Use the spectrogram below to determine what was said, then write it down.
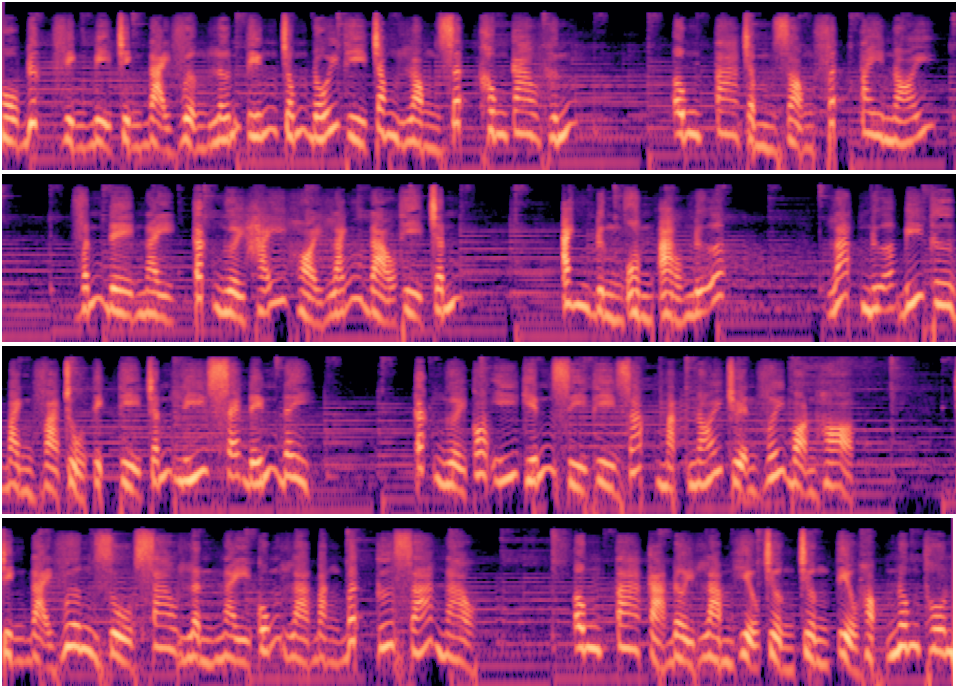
Hồ Đức Vịnh bị Trịnh Đại Vượng lớn tiếng chống đối thì trong lòng rất không cao hứng. Ông ta trầm giọng phất tay nói. Vấn đề này các người hãy hỏi lãnh đạo thị trấn. Anh đừng ồn ào nữa. Lát nữa Bí Thư Bành và Chủ tịch thị trấn Lý sẽ đến đây. Các người có ý kiến gì thì giáp mặt nói chuyện với bọn họ. Trịnh Đại Vương dù sao lần này cũng là bằng bất cứ giá nào. Ông ta cả đời làm hiệu trưởng trường tiểu học nông thôn.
